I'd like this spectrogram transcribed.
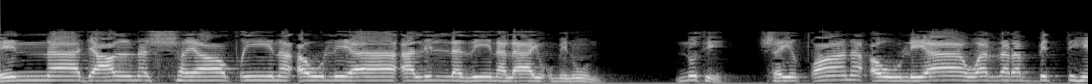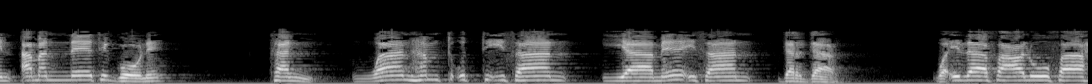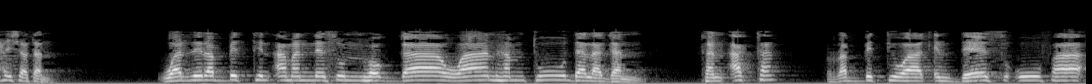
إنا جعلنا الشياطين أولياء للذين لا يؤمنون نتي شيطان أولياء ور ربتهن أمنيت قوني كان وان همت أتي إسان يامي إسان قرقار وإذا فعلوا فاحشة ور ربتهن أمن سن هقا وان همتو دلقا كان أكا rabbitti waaqindeessu'uufaa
